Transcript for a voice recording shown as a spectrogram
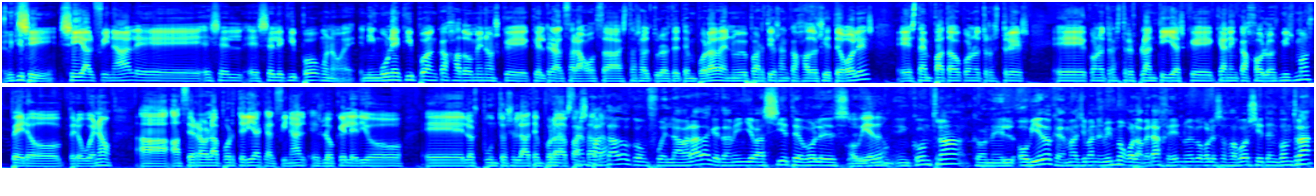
el equipo. Sí, sí, al final eh, es, el, es el equipo. Bueno, eh, ningún equipo ha encajado menos que, el Real Zaragoza a estas alturas de temporada. En nueve partidos ha encajado siete goles. Eh, está empatado con otros tres, con otras tres plantillas que, han encajado los mismos, pero, pero bueno, ha, cerrado la portería, que al final es lo que le dio los puntos en la temporada está pasada. empatado con Fuenlabrada, que también lleva siete goles Oviedo. En, en contra, con el Oviedo, que además llevan el mismo golaveraje, ¿eh? nueve goles a favor, siete en contra,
